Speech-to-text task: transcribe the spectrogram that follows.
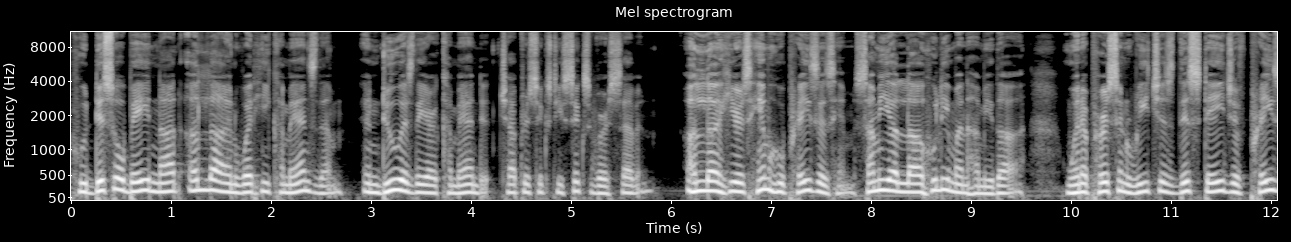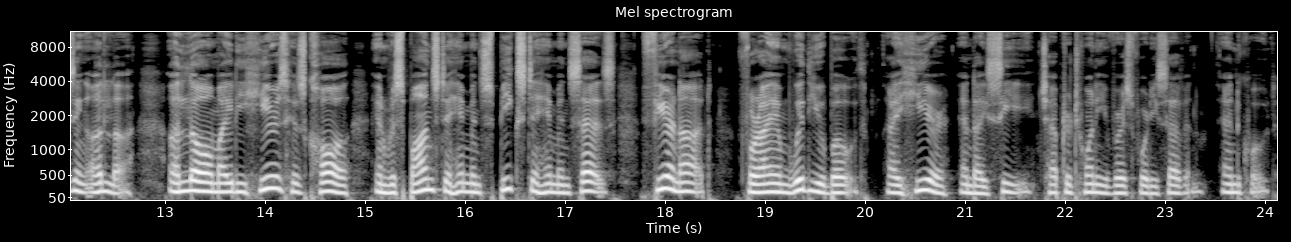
who disobey not Allah in what he commands them, and do as they are commanded. Chapter 66, verse 7. Allah hears him who praises him. Sami Allahu liman hamida. When a person reaches this stage of praising Allah, Allah Almighty hears his call and responds to him and speaks to him and says, Fear not, for I am with you both. I hear and I see. Chapter 20, verse 47. End quote.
